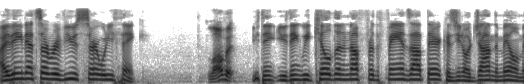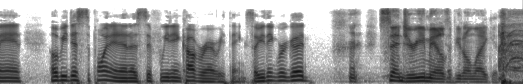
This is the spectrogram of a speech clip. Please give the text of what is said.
I think that's our review, sir. What do you think? Love it. You think you think we killed it enough for the fans out there? Because you know, John the mailman, he'll be disappointed in us if we didn't cover everything. So you think we're good? Send your emails if you don't like it.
